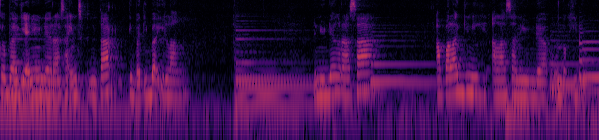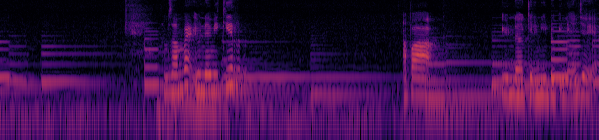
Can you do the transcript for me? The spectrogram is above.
kebahagiaan yang Yunda rasain sebentar tiba-tiba hilang. Dan Yunda ngerasa apalagi nih alasan Yunda untuk hidup? Sampai Yunda mikir apa Yunda akhirin hidup ini aja ya?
